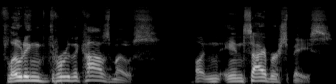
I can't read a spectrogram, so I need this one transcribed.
floating through the cosmos uh, in, in cyberspace.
